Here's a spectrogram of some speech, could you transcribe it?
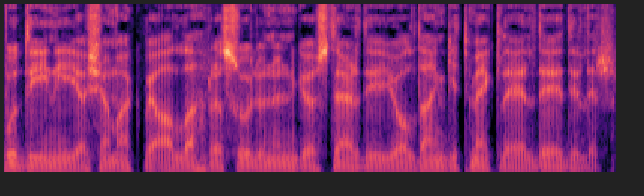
bu dini yaşamak ve Allah Resulü'nün gösterdiği yoldan gitmekle elde edilir.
